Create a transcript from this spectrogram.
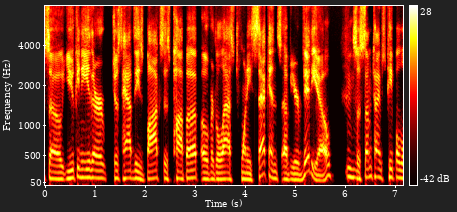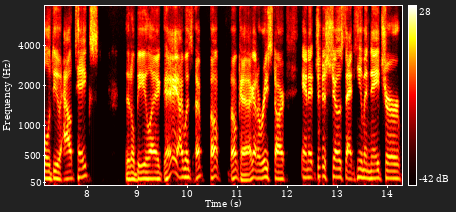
So you can either just have these boxes pop up over the last 20 seconds of your video Mm-hmm. So sometimes people will do outtakes. It'll be like, hey, I was, oh, oh okay, I got to restart. And it just shows that human nature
